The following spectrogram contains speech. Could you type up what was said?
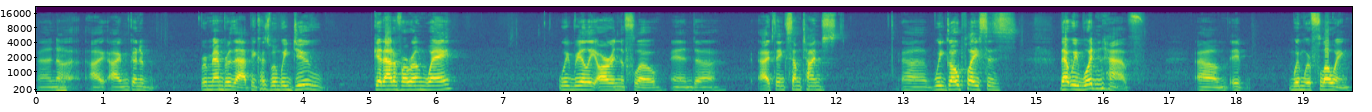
And uh, mm. I, I'm going to remember that because when we do get out of our own way, we really are in the flow. And uh, I think sometimes uh, we go places that we wouldn't have um, it, when we're flowing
